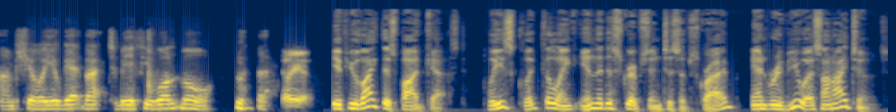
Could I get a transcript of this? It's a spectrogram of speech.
I'm sure you'll get back to me if you want more. oh, yeah. If you like this podcast, please click the link in the description to subscribe and review us on iTunes.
